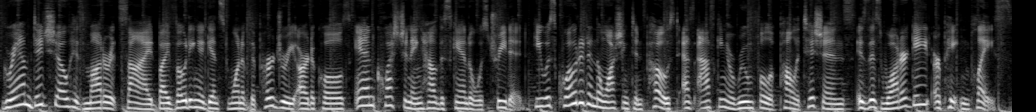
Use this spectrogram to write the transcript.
Graham did show his moderate side by voting against one of the perjury articles and questioning how the scandal was treated. He was quoted in the Washington Post as asking a roomful of politicians, Is this Watergate or Peyton place.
